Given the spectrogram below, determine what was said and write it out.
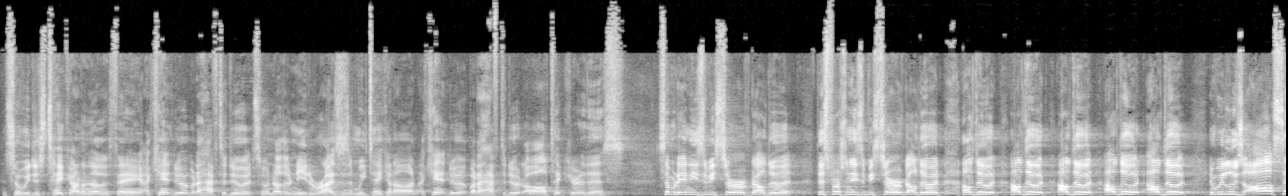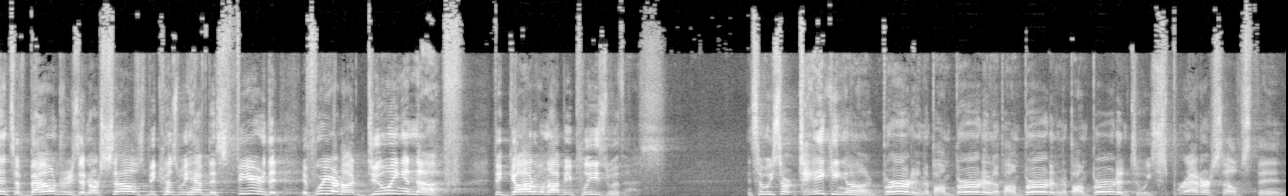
And so we just take on another thing. I can't do it, but I have to do it. So another need arises and we take it on. I can't do it, but I have to do it. Oh, I'll take care of this. Somebody needs to be served, I'll do it. This person needs to be served, I'll do it. I'll do it. I'll do it. I'll do it. I'll do it. I'll do it. And we lose all sense of boundaries in ourselves because we have this fear that if we are not doing enough, that God will not be pleased with us. And so we start taking on burden upon burden upon burden upon burden until we spread ourselves thin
